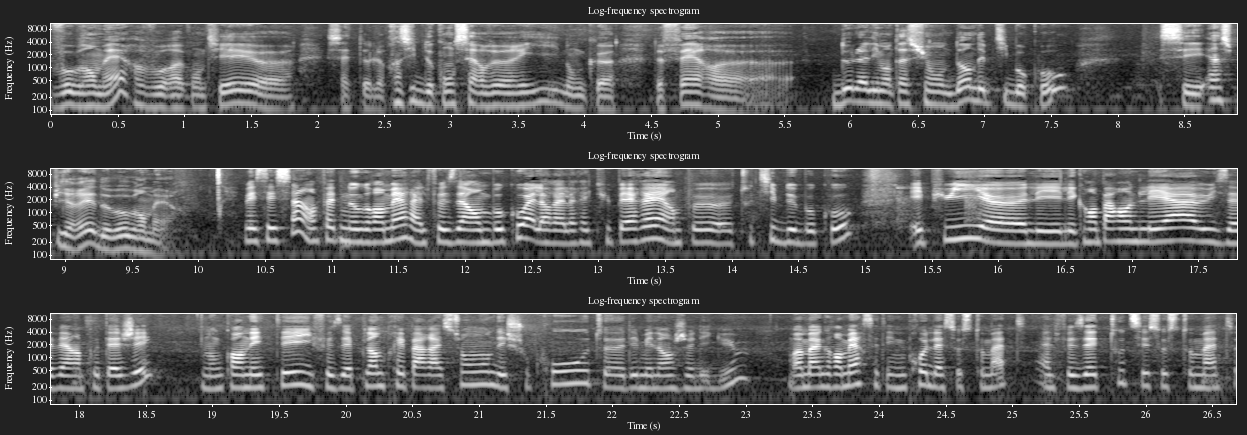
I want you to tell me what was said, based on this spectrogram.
vos grands-mères. Vous racontiez le principe de conserverie, donc de faire de l'alimentation dans des petits bocaux c'est inspiré de vos grands-mères. Mais c'est ça, en fait, nos grands-mères, elles faisaient en bocaux, alors elles récupéraient un peu euh, tout type de bocaux. Et puis, euh, les, grands-parents de Léa, eux, ils avaient un potager. Donc en été, ils faisaient plein de préparations, des choucroutes, euh, des mélanges de légumes. Moi, ma grand-mère, c'était une pro de la sauce tomate. Elle faisait toutes ces sauces tomates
